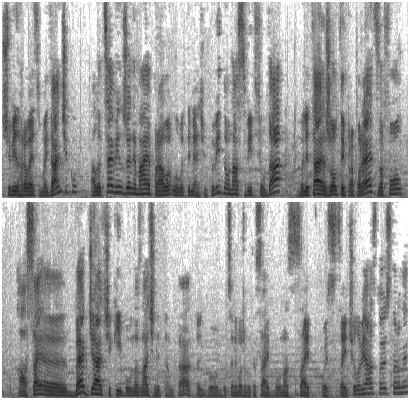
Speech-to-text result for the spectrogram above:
що він гравець в майданчику, але це він вже не має права ловити м'яч. Відповідно, у нас від філда вилітає жовтий прапорець за фол. А сай, е, бекджадж, який був назначений там, та, тобто, бо, бо це не може бути сайт, бо у нас сайт ось цей чолов'яга з тої сторони.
